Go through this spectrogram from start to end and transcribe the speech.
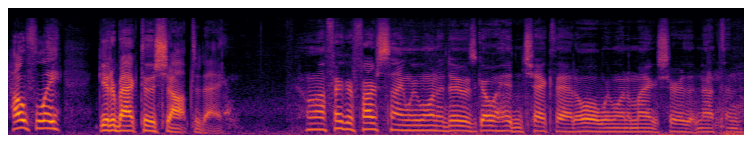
hopefully, get her back to the shop today. Well, I figure first thing we wanna do is go ahead and check that oil. We wanna make sure that nothing,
